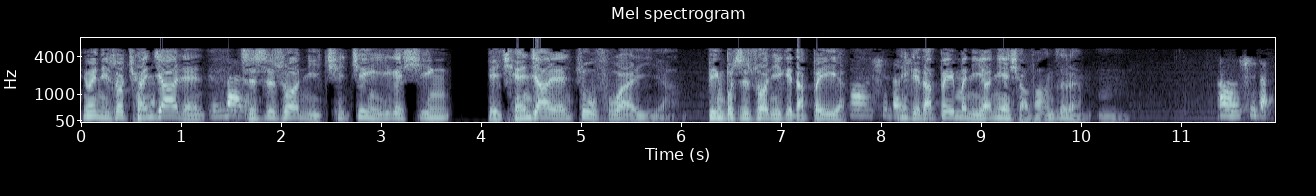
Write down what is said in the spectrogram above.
因为你说全家人只是说你去尽一个心给全家人祝福而已啊，并不是说你给他背呀、哦，是的，你给他背嘛，你要念小房子了，嗯，嗯，是的，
